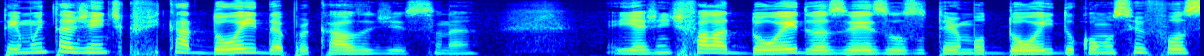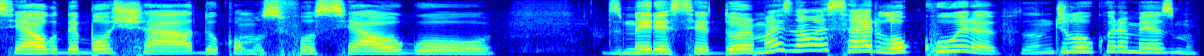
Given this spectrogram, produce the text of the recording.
Tem muita gente que fica doida por causa disso, né? E a gente fala doido, às vezes usa o termo doido como se fosse algo debochado, como se fosse algo desmerecedor. Mas não, é sério, loucura. Falando de loucura mesmo.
